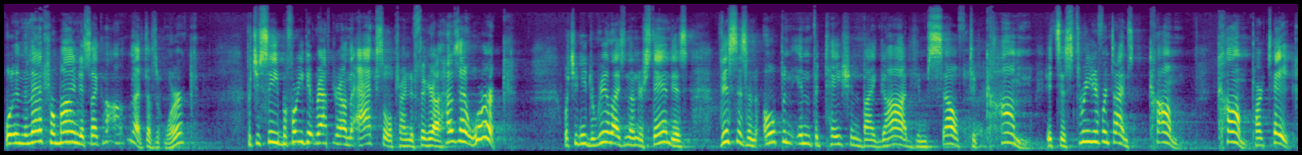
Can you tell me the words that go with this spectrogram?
Well, in the natural mind, it's like, oh, that doesn't work. But you see, before you get wrapped around the axle trying to figure out how does that work, what you need to realize and understand is this is an open invitation by God Himself to come. It says three different times come, come, partake.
